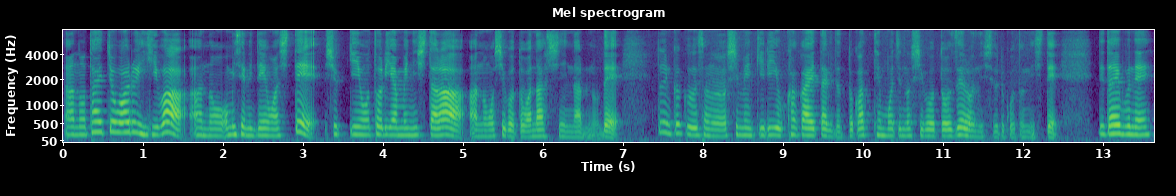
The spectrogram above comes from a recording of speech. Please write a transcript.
あの、体調悪い日は、あの、お店に電話して、出勤を取りやめにしたら、あの、お仕事はなしになるので、とにかく、その、締め切りを抱えたりだとか、手持ちの仕事をゼロにすることにして、で、だいぶね、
